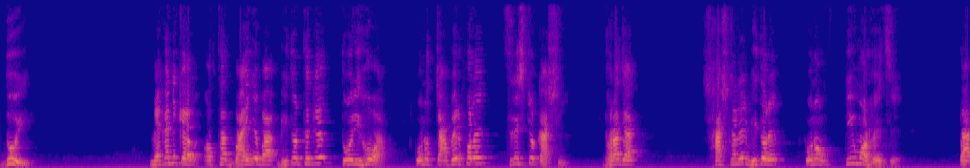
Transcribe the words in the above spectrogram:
দুই মেকানিক্যাল অর্থাৎ বাইরে বা ভিতর থেকে তৈরি হওয়া কোনো চাপের ফলে সৃষ্ট কাশি। ধরা যাক, শ্বাসনালীর ভিতরে কোনো টিউমার হয়েছে, তার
